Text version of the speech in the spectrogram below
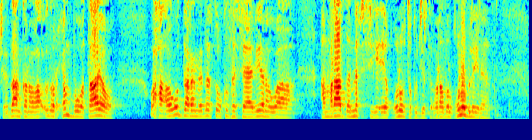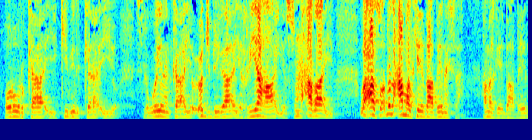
shaydaankana waa cudur xun buu wataayo. Waxa ugu daran dadka uu ku fasaadiyana waa amraadda nafsiga ee qulubta ku jirta. Amraad la yihahdo quruurka iyo kibirka iyo isla weynanka iyo cujbiga iyo riyaha iyo sumcada iyo waxaas oo dhan camalkii ay baabiinaysaa camalkii ay baabiin.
